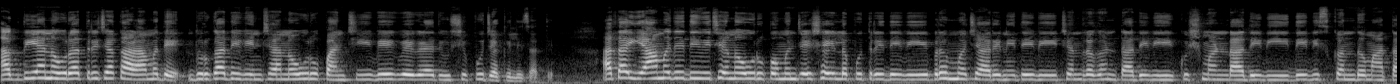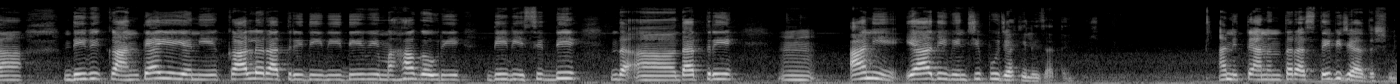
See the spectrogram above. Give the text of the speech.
अगदी या नवरात्रीच्या काळामध्ये दुर्गा देवींच्या नऊ रूपांची वेगवेगळ्या दिवशी पूजा केली जाते. आता यामध्ये देवीचे नऊ रूप म्हणजे शैलपुत्री देवी ब्रह्मचारिणी देवी चंद्रघंटा देवी कुष्मंडा देवी देवी स्कंद माता देवी कांत्यायनी कालरात्री देवी देवी महागौरी देवी सिद्धी दा दात्री आणि या देवींची पूजा केली जाते. आणि त्यानंतर असते विजयादशमी.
